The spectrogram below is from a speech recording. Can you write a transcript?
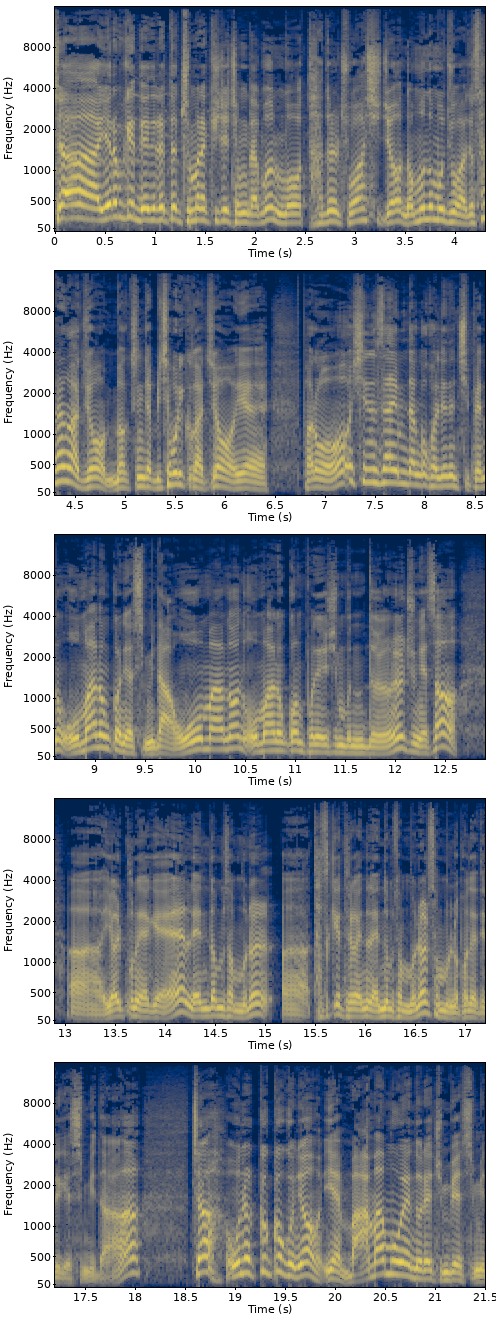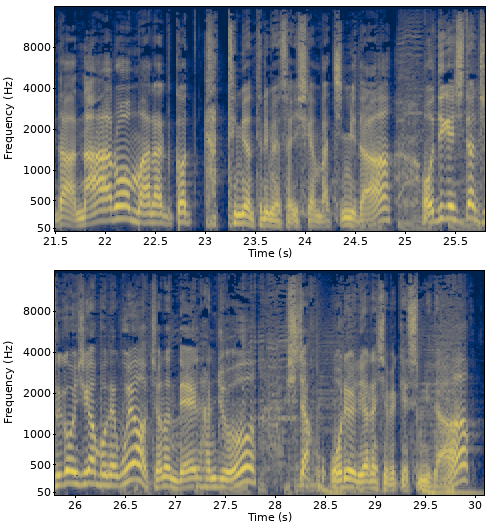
자, 여러분께 내드렸던 주말의 퀴즈 정답은 뭐 다들 좋아하시죠? 너무너무 좋아하죠? 사랑하죠? 막 진짜 미쳐버릴 것 같죠? 예. 바로 신사임당과 관련된 지폐는 5만원권이었습니다. 5만원, 5만원권 보내주신 분들 중에서, 아, 10분에게 랜덤 선물을, 아, 5개 들어가 있는 랜덤 선물을 선물로 보내드리겠습니다. 자, 오늘 끝곡은요, 예, 마마무의 노래 준비했습니다. 나로 말할 것 같으면 들으면서 이 시간 마칩니다. 어디 계시든 즐거운 시간 보내고요. 저는 내일 한 주 시작 월요일 11시에 뵙겠습니다.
